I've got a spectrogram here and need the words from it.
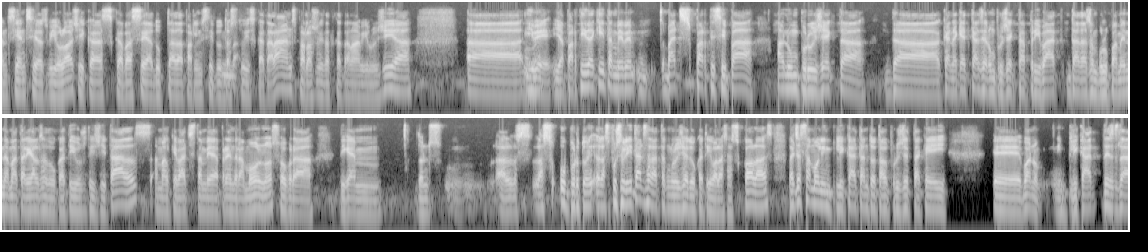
en ciències biològiques que va ser adoptada per l'Institut d'Estudis Catalans, per la Societat Catalana de Biologia. Uh, I bé, i a partir d'aquí també vaig participar en un projecte de, que en aquest cas era un projecte privat de desenvolupament de materials educatius digitals, amb el que vaig també aprendre molt no, sobre, diguem, doncs, els, les, les possibilitats de la tecnologia educativa a les escoles. Vaig estar molt implicat en tot el projecte aquell eh, bueno, implicat des de,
